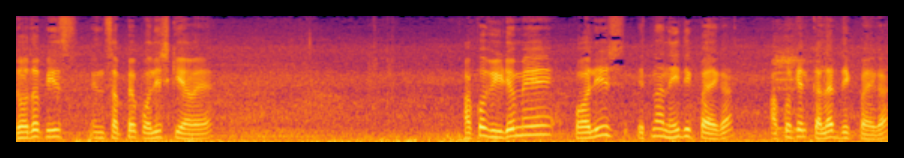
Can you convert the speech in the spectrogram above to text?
दो दो पीस इन सब पे पॉलिश किया हुआ है। आपको वीडियो में पॉलिश इतना नहीं दिख पाएगा, आपको केवल कलर दिख पाएगा।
